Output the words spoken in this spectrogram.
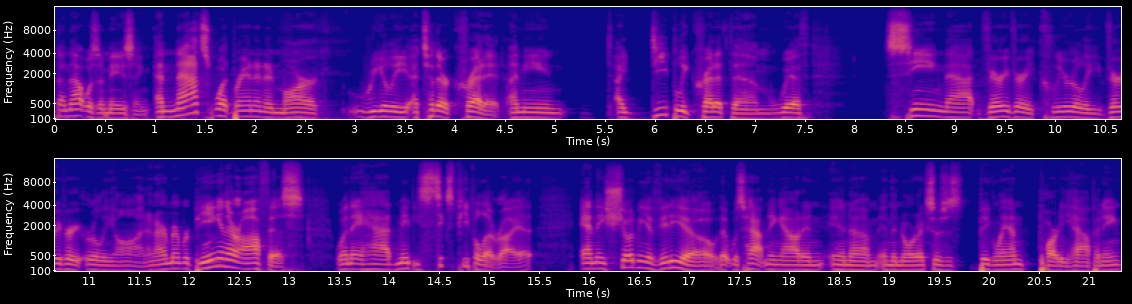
And that was amazing. And that's what Brandon and Marc really, uh, to their credit, I mean, I deeply credit them with seeing that very, very clearly, very, very early on. And I remember being in their office when they had maybe six people at Riot. And they showed me a video that was happening out in in um, in the Nordics. There was this big LAN party happening,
